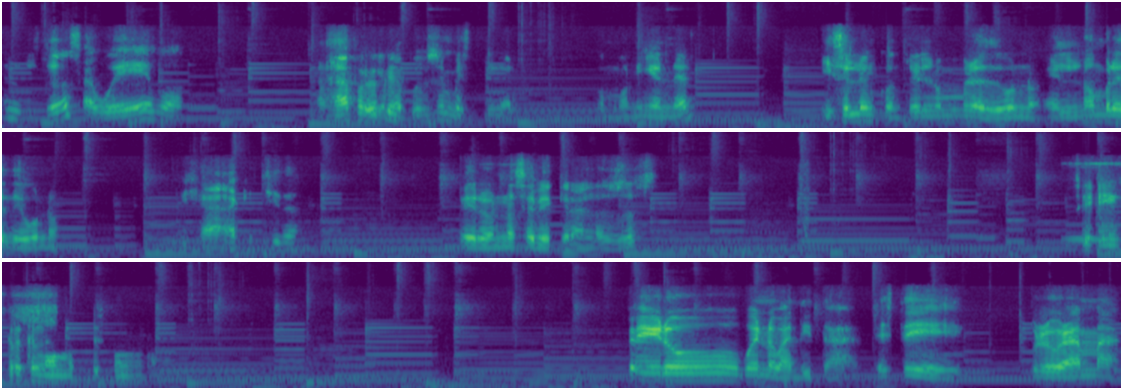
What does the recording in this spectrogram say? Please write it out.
Los dos a huevo. Ajá, porque me puse a investigar como niño nerd y solo encontré el número de uno, el nombre de uno. dije, ah, qué chida. Pero no sabía que eran los dos. Sí, creo que no es uno. Pero bueno, bandita, este programa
